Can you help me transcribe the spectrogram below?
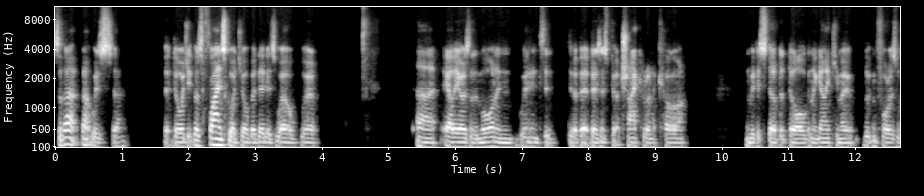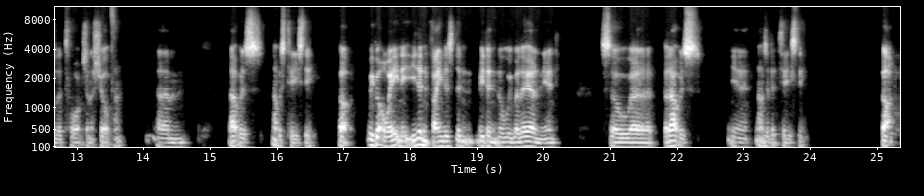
so that that was uh, a bit dodgy. There's a flying squad job I did as well, where uh, early hours of the morning went in to do a bit of business, put a tracker on a car, and we disturbed a dog, and the guy came out looking for us with a torch and a shotgun. Um, that was that was tasty, but we got away, and he, he, didn't find us. Didn't he? Didn't know we were there in the end. So, uh, but that was yeah, that was a bit tasty, but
